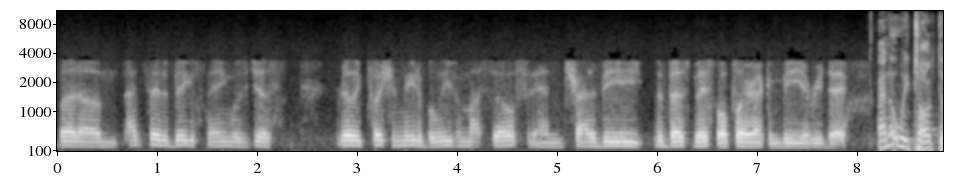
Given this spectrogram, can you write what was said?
But um, I'd say the biggest thing was just really pushing me to believe in myself and try to be the best baseball player I can be every day. I know we talked.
